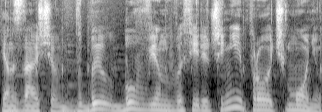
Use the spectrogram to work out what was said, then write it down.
Я не знаю, що був він в ефірі чи ні про чмоню.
